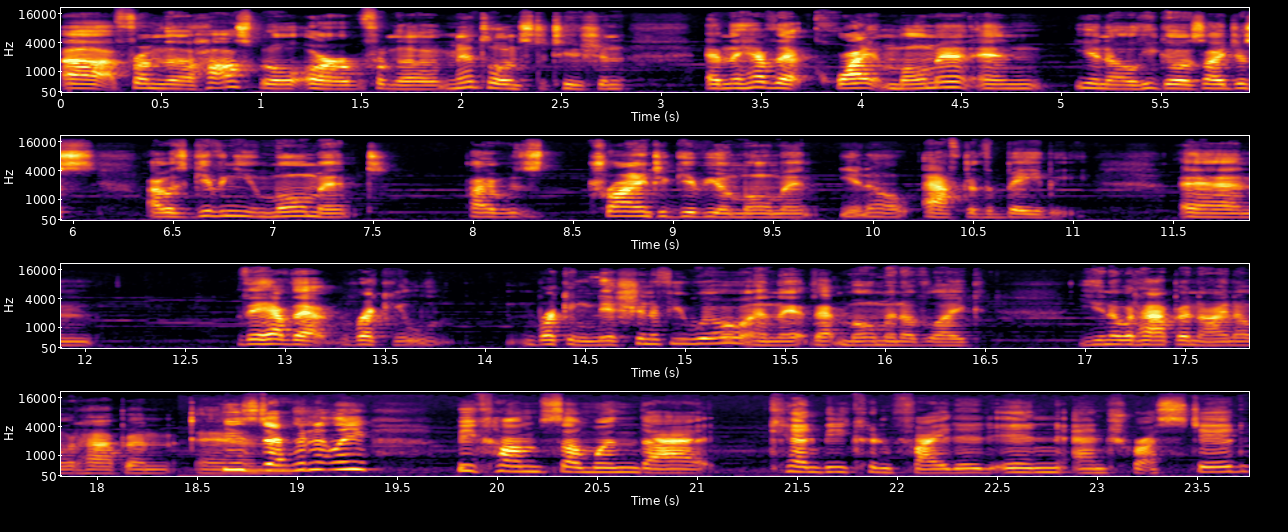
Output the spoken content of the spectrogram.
uh, from the hospital or from the mental institution, and they have that quiet moment, and you know he goes, "I just I was giving you a moment. I was trying to give you a moment, you know, after the baby," and they have that rec- recognition, if you will, and that that moment of like, you know what happened, I know what happened, and he's definitely become someone that can be confided in and trusted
